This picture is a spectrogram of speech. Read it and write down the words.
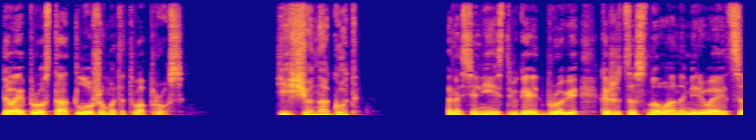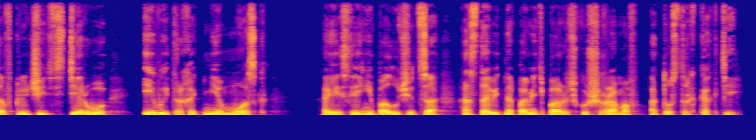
Давай просто отложим этот вопрос». «Еще на год?» Она сильнее сдвигает брови, кажется, снова намеревается включить стерву и вытрахать мне мозг, а если и не получится, оставить на память парочку шрамов от острых когтей.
